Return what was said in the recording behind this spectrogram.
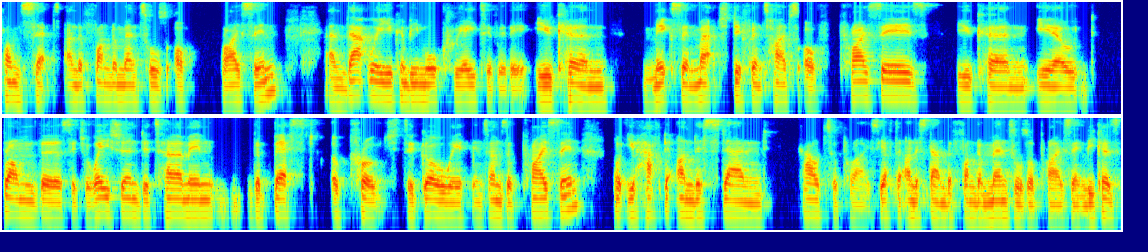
concept and the fundamentals of pricing. And that way you can be more creative with it. You can mix and match different types of prices. You can, you know, from the situation, determine the best approach to go with in terms of pricing, but you have to understand how to price. You have to understand the fundamentals of pricing because,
